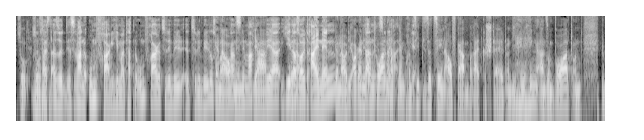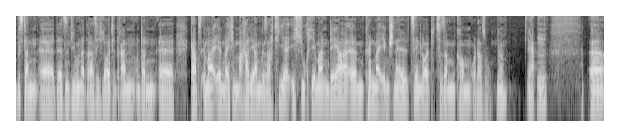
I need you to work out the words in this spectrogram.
So, so das heißt also, das war eine Umfrage. Jemand hat eine Umfrage zu den, Bild, äh, zu den Bildungspodcasts genau, nee, gemacht. Ja, Wer, jeder genau. soll drei nennen. Genau, die Organisatoren hatten im Prinzip okay. diese zehn Aufgaben bereitgestellt und die hingen an so einem Board und du bist dann, äh, da sind die 130 Leute dran und dann äh, gab es immer irgendwelche Macher, die haben gesagt, hier, ich suche jemanden, der, ähm, können mal eben schnell zehn Leute zusammenkommen oder so. Ne? Ja. Mhm. Äh,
